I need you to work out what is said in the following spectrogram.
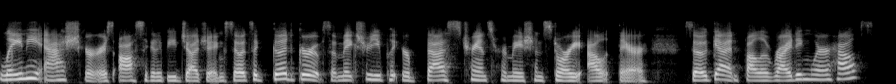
Lainey Ashker is also going to be judging. So it's a good group. So make sure you put your best transformation story out there. So again, follow Riding Warehouse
